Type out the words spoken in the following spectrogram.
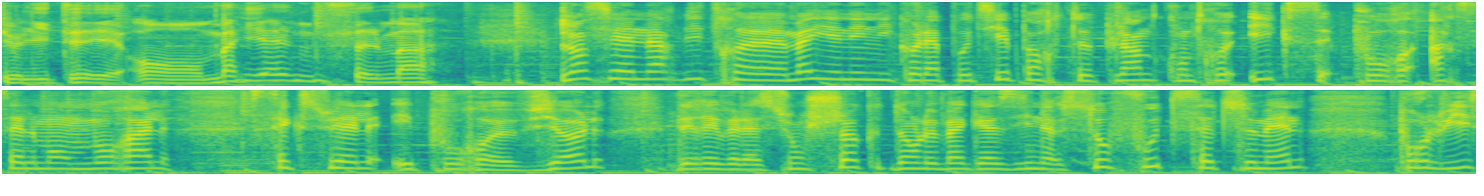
L'actualité en Mayenne, Selma. L'ancien arbitre euh, mayennais Nicolas Potier porte plainte contre X pour harcèlement moral, sexuel et pour euh, viol. Des révélations choquent dans le magazine SoFoot cette semaine. Pour lui,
